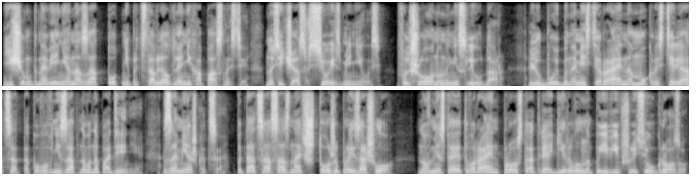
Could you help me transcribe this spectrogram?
Еще мгновение назад тот не представлял для них опасности, но сейчас все изменилось. Фальшиону нанесли удар. Любой бы на месте Райна мог растеряться от такого внезапного нападения, замешкаться, пытаться осознать, что же произошло. Но вместо этого Райан просто отреагировал на появившуюся угрозу,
